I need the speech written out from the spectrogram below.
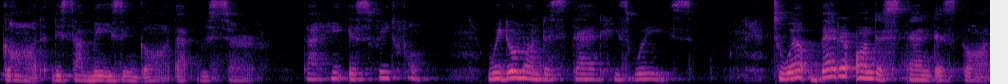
God, this amazing God that we serve, that He is faithful. We don't understand His ways. To better understand this God,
